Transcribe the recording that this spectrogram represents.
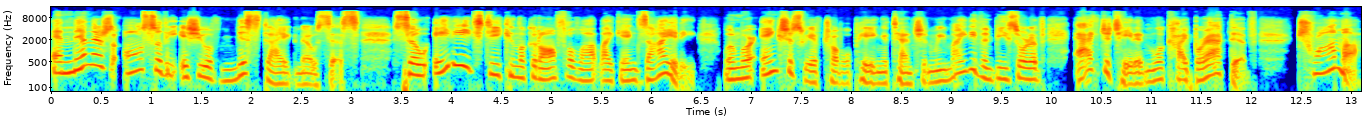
And then there's also the issue of misdiagnosis. So ADHD can look an awful lot like anxiety. When we're anxious, we have trouble paying attention. We might even be sort of agitated and look hyperactive. Trauma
